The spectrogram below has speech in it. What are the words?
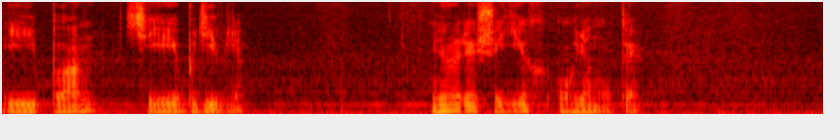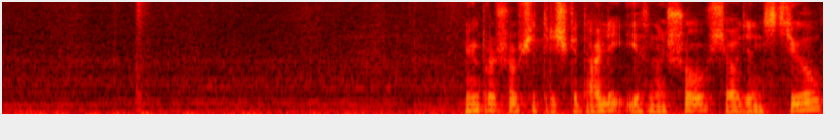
і план цієї будівлі. Він вирішує їх оглянути. Він пройшов ще трішки далі і знайшов ще один стіл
